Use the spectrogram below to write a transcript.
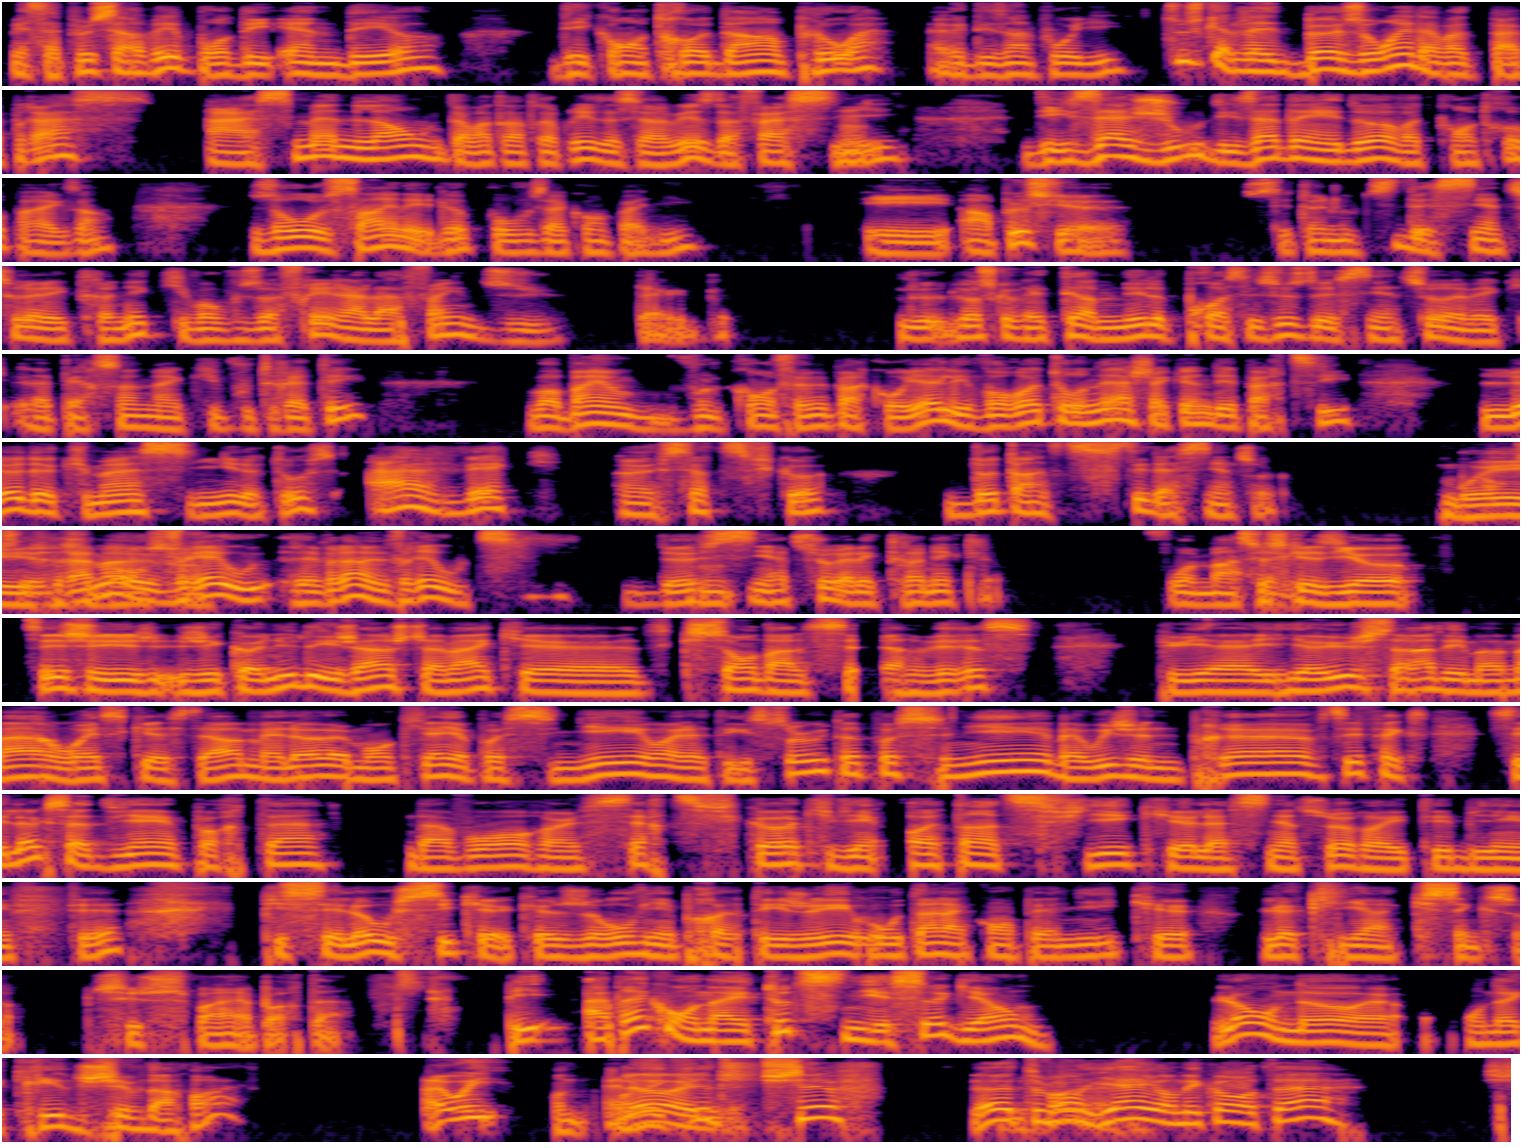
mais ça peut servir pour des NDA, des contrats d'emploi avec des employés. Tout ce que vous avez besoin dans votre paperasse à la semaine longue dans votre entreprise de service de faire signer des ajouts, des addendas à votre contrat, par exemple. ZoSign est là pour vous accompagner. Et en plus, c'est un outil de signature électronique qui va vous offrir à la fin du, de- de- lorsque vous avez terminé le processus de signature avec la personne à qui vous traitez, va bien vous le confirmer par courriel et va retourner à chacune des parties le document signé de tous avec un certificat d'authenticité de la signature. Oui, c'est vraiment, bon, vrai, vraiment un vrai outil de Mm. signature électronique. Là. Faut le Parce mentionner. qu'il y a, j'ai, connu des gens justement qui, euh, qui sont dans le service. Puis euh, il y a eu justement des moments où est-ce que c'était, ah, mais là, mon client il a pas signé. Ouais, là, t'es sûr que t'as pas signé? Ben oui, j'ai une preuve. Fait que c'est là que ça devient important d'avoir un certificat qui vient authentifier que la signature a été bien faite. Puis c'est là aussi que, que Zoho vient protéger autant la compagnie que le client qui signe ça. C'est super important. Puis après qu'on ait tout signé ça, Guillaume, là, on a, euh, on a créé du chiffre d'affaires. Ah oui, On, Et on là, a créé il- du chiffre. Là, tout le monde, yeah, on est content.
